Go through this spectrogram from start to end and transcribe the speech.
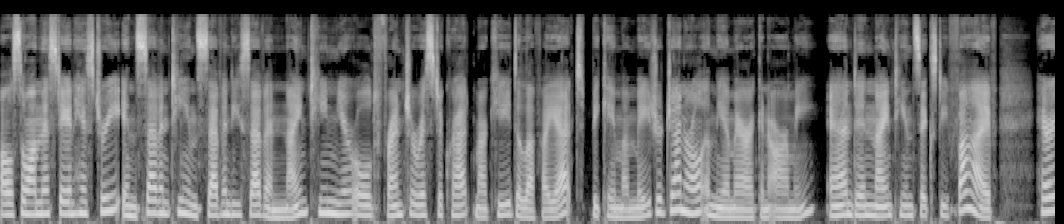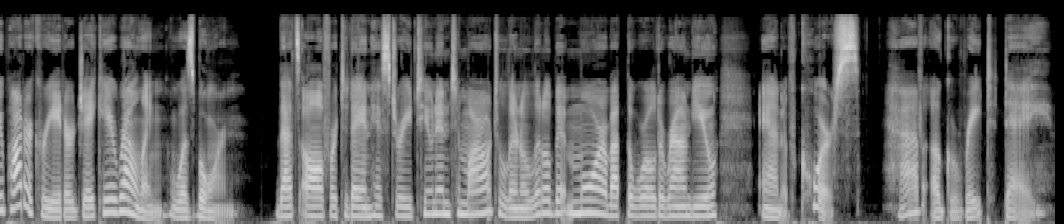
Also on this day in history, in 1777, 19 year old French aristocrat Marquis de Lafayette became a major general in the American Army, and in 1965, Harry Potter creator J.K. Rowling was born. That's all for today in history. Tune in tomorrow to learn a little bit more about the world around you. And of course, have a great day.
